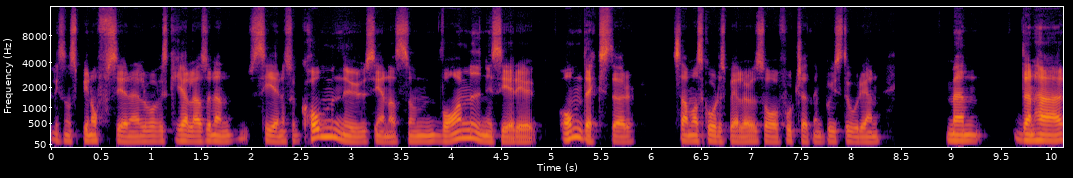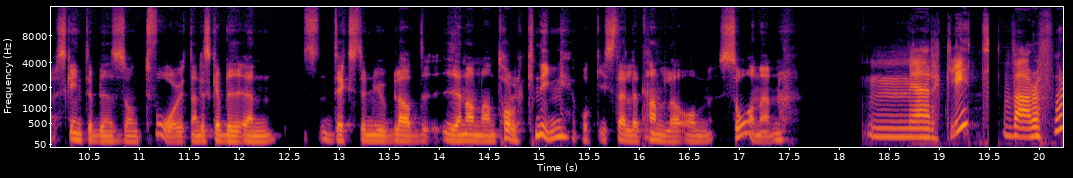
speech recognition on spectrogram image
liksom spin-off-serien eller vad vi ska kalla det. Alltså den serien som kom nu senast som var en miniserie om Dexter, samma skådespelare och så, fortsättning på historien. Men den här ska inte bli en säsong två, utan det ska bli en Dexter New Blood i en annan tolkning och istället handla om sonen. Märkligt. Varför?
